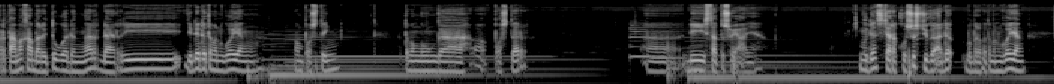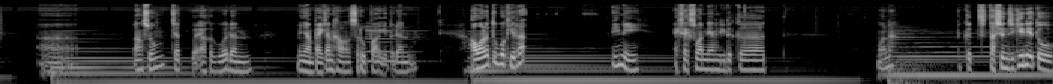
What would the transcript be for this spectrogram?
Pertama kabar itu gue dengar dari jadi ada teman gue yang memposting atau mengunggah uh, poster uh, di status WA-nya. Kemudian secara khusus juga ada beberapa teman gue yang uh, langsung chat WA ke gue dan menyampaikan hal serupa gitu dan awalnya tuh gue kira ini XX1 yang di deket mana? Deket stasiun Cikini tuh.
